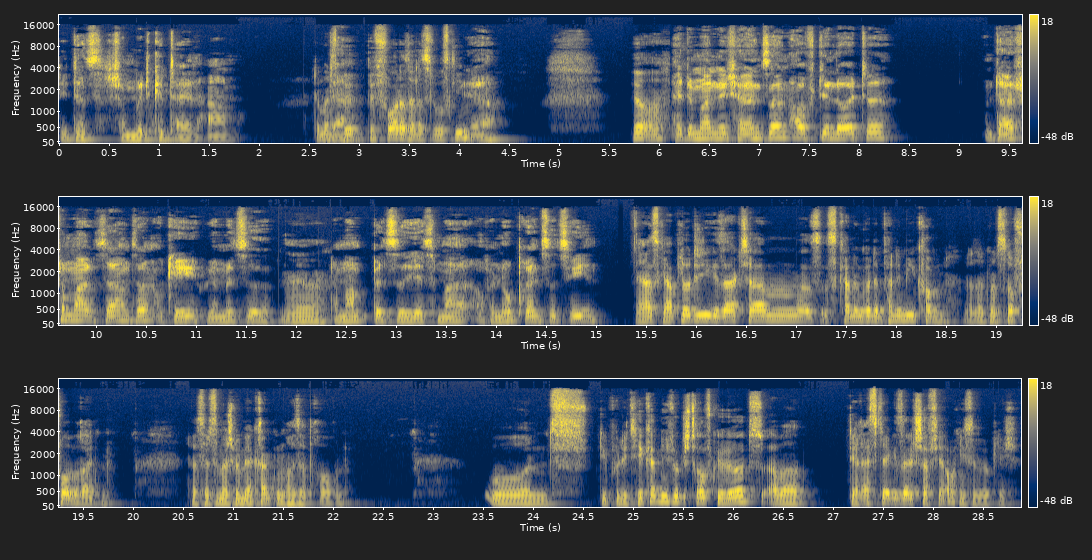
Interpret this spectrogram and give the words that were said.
die das schon mitgeteilt haben. Du meinst, da, be bevor das alles losging? Ja. Ja. Hätte man nicht hören sollen auf die Leute und da schon mal sagen sollen, okay, wir müssen, naja. dann mal bitte jetzt mal auf eine Notbremse ziehen. Ja, es gab Leute, die gesagt haben, es, es kann irgendwann eine Pandemie kommen. Da sollte man es darauf vorbereiten. Dass wir zum Beispiel mehr Krankenhäuser brauchen. Und die Politik hat nicht wirklich drauf gehört, aber der Rest der Gesellschaft ja auch nicht so wirklich.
